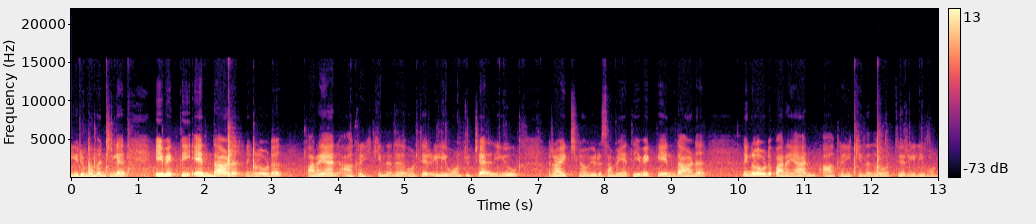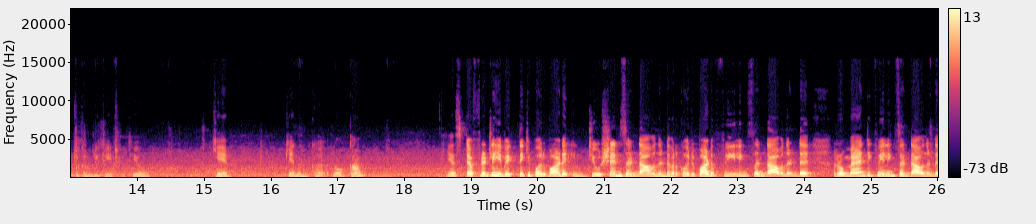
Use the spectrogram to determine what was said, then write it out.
ഈ ഒരു മൊമെന്റിൽ ഈ വ്യക്തി എന്താണ് നിങ്ങളോട് പറയാൻ ആഗ്രഹിക്കുന്നത്? What they really want to tell you right now ഈ ഒരു സമയത്ത് ഈ വ്യക്തി എന്താണ് നിങ്ങളോട് പറയാൻ ആഗ്രഹിക്കുന്നത്. They really want to communicate with you okay okay നമുക്ക് നോക്കാം. യെസ് ഡെഫിനറ്റ്ലി ഈ വ്യക്തിക്ക് ഇപ്പോൾ ഒരുപാട് ഇന്റ്യൂഷൻസ് ഉണ്ടാവുന്നുണ്ട്. അവർക്ക് ഒരുപാട് ഫീലിങ്സ് ഉണ്ടാവുന്നുണ്ട്. റൊമാന്റിക് ഫീലിങ്സ് ഉണ്ടാവുന്നുണ്ട്.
